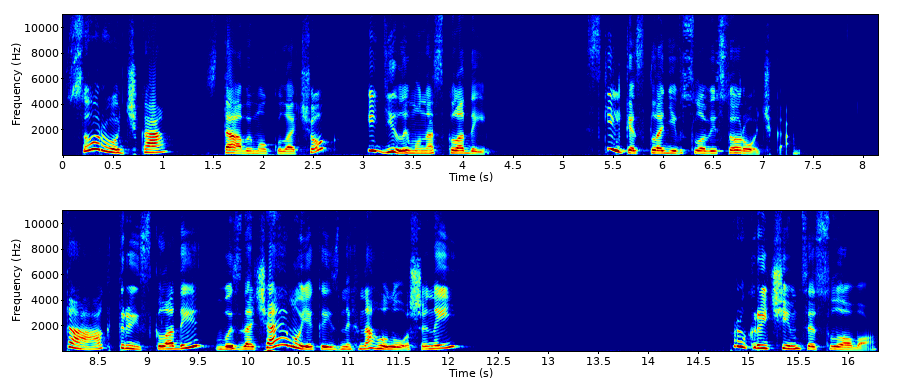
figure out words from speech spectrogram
Сорочка. Ставимо кулачок і ділимо на склади. Скільки складів в слові сорочка? Так, три склади. Визначаємо, який з них наголошений. Прокричім це слово.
